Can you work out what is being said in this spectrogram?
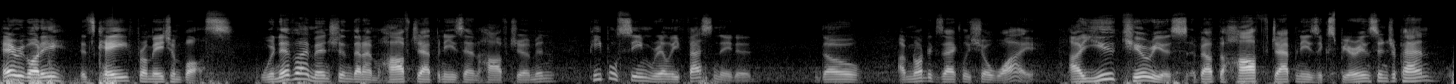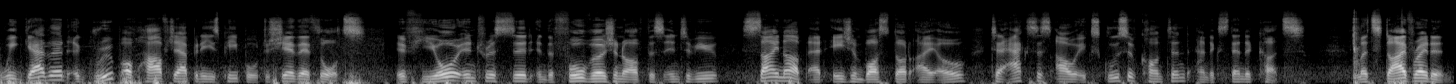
Hey everybody, it's Kay from Asian Boss. Whenever I mention that I'm half Japanese and half German, people seem really fascinated, though I'm not exactly sure why. Are you curious about the half Japanese experience in Japan? We gathered a group of half Japanese people to share their thoughts. If you're interested in the full version of this interview, sign up at asianboss.io to access our exclusive content and extended cuts. Let's dive right in.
